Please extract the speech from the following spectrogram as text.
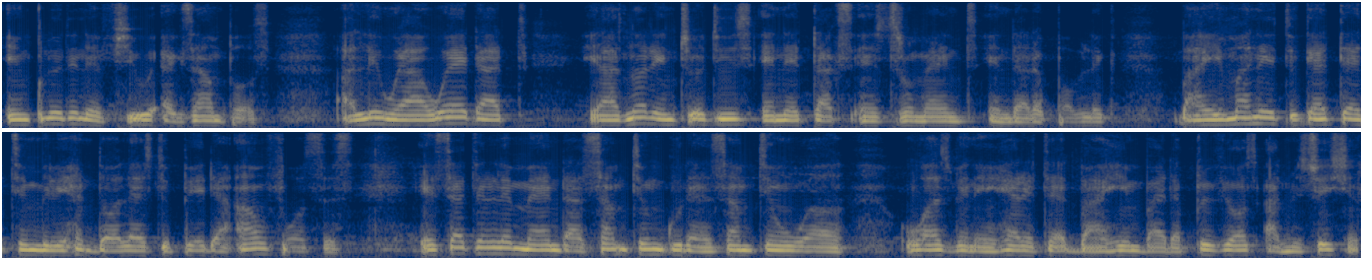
including a few examples. Ali, we are aware that he has not introduced any tax instrument in the Republic but he managed to get 30 million dollars to pay the armed forces. It certainly meant that something good and something well was being inherited by him by the previous administration.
